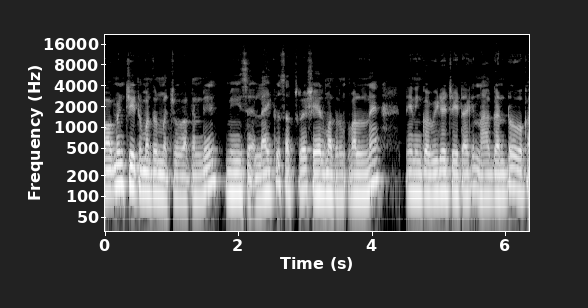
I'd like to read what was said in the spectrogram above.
కామెంట్ చేయటం మాత్రం మర్చిపోకండి. మీ లైక్ సబ్స్క్రైబ్ షేర్ మాత్రం వల్లనే నేను ఇంకో వీడియో చేయడానికి నాకంటూ ఒక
